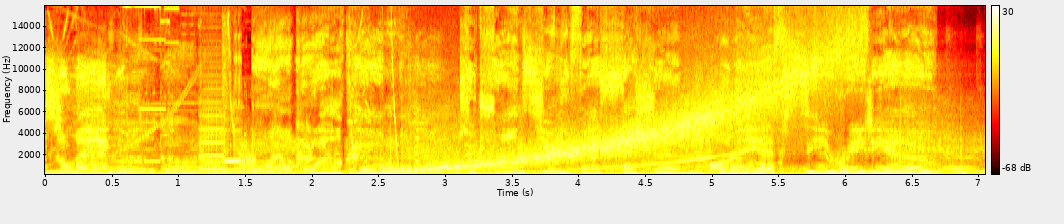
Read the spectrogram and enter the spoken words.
gentlemen, welcome to Trans Universe Session on AFC Radio.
